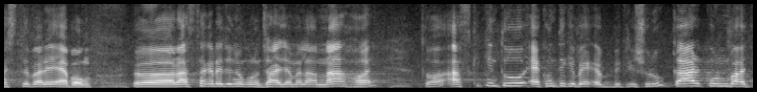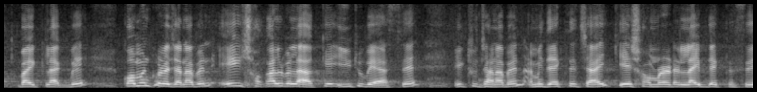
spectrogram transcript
আসতে পারে এবং রাস্তাঘাটে যেন কোনো ঝামেলা না হয়। তো আজকে কিন্তু এখন থেকে বিক্রি শুরু। কার কোন বাইক লাগবে কমেন্ট করে জানাবেন। এই সকালবেলা কে ইউটিউবে আছে, একটু জানাবেন। আমি দেখতে চাই কে সম্রাটের লাইভ দেখতেছে,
